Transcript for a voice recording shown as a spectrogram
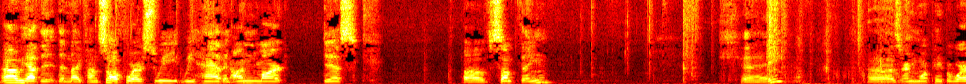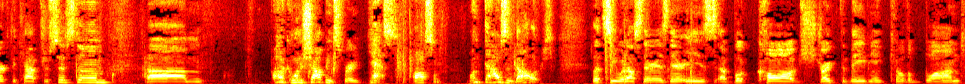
Uh, we have the, the Nikon software suite. We have an unmarked disc of something. Okay. Uh, is there any more paperwork? The capture system. Um, oh, I can win a shopping spree. Yes. Awesome. $1,000. Let's see what else there is. There is a book called Strike the Baby and Kill the Blonde.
